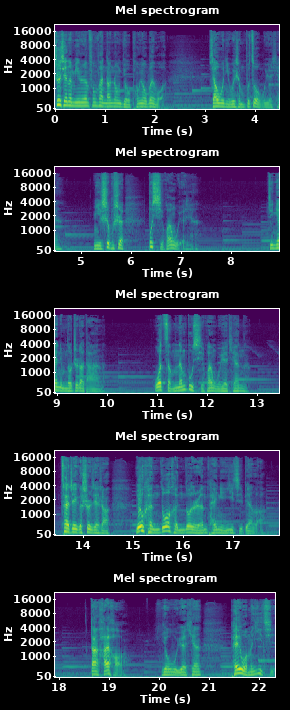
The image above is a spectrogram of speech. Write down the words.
之前的名人风范当中，有朋友问我：“小五，你为什么不做五月天？你是不是不喜欢五月天？”今天你们都知道答案了。我怎么能不喜欢五月天呢？在这个世界上，有很多很多的人陪你一起变老，但还好，有五月天陪我们一起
